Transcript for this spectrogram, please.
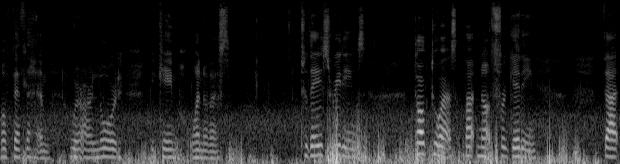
of Bethlehem where our Lord became one of us. Today's readings talk to us about not forgetting that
